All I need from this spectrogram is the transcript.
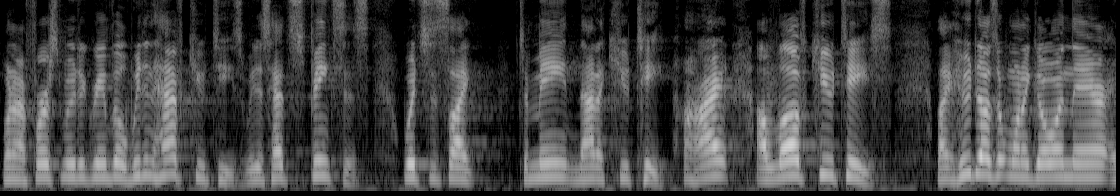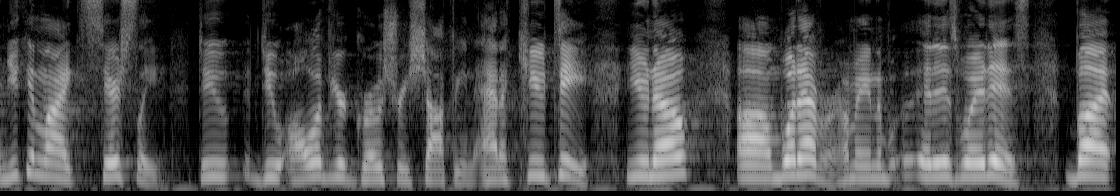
When I first moved to Greenville, we didn't have QTs. We just had Spinxes, which is like, to me, not a QT. All right? I love QTs. Like, who doesn't want to go in there? And you can, like, seriously, do, do all of your grocery shopping at a QT, you know? Um, whatever. I mean, it is what it is. But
